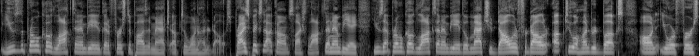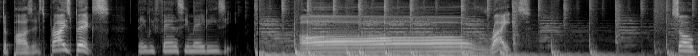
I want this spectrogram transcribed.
use the promo code Locked On NBA. You've got a first deposit match up to $100. PrizePicks.com/slash Locked On NBA. Use that promo code Locked On NBA. They'll match you dollar for dollar up to 100 bucks on your first deposit. It's PrizePicks, daily fantasy made easy. All right. So,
